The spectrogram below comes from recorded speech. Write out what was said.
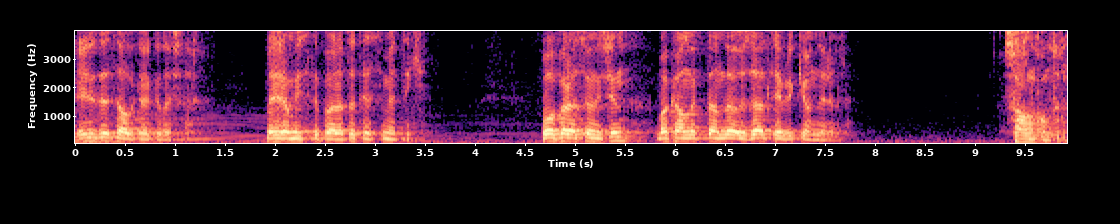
Elinize sağlık arkadaşlar. Behram'ı istihbarata teslim ettik. Bu operasyon için bakanlıktan da özel tebrik gönderildi. Sağ olun komutanım.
